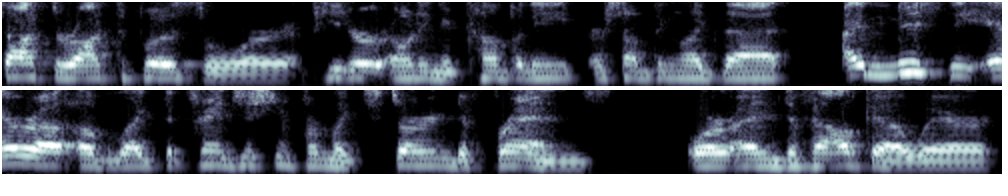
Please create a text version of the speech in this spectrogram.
Dr. Octopus or Peter owning a company or something like that. I miss the era of like the transition from like Stern to Frenz or and DeFalco, where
